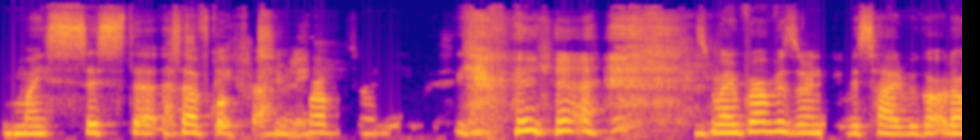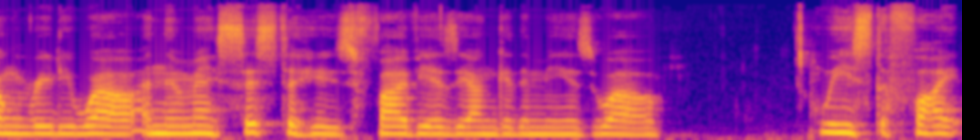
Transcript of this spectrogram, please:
my sister. That's so I've got two brothers on either yeah. So my brothers on either side, we got along really well, and then my sister, who's five years younger than me as well, we used to fight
